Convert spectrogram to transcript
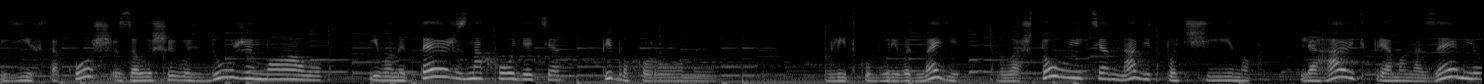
Їх також залишилось дуже мало, і вони теж знаходяться під охороною. Влітку бурі ведмеді влаштовуються на відпочинок, лягають прямо на землю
